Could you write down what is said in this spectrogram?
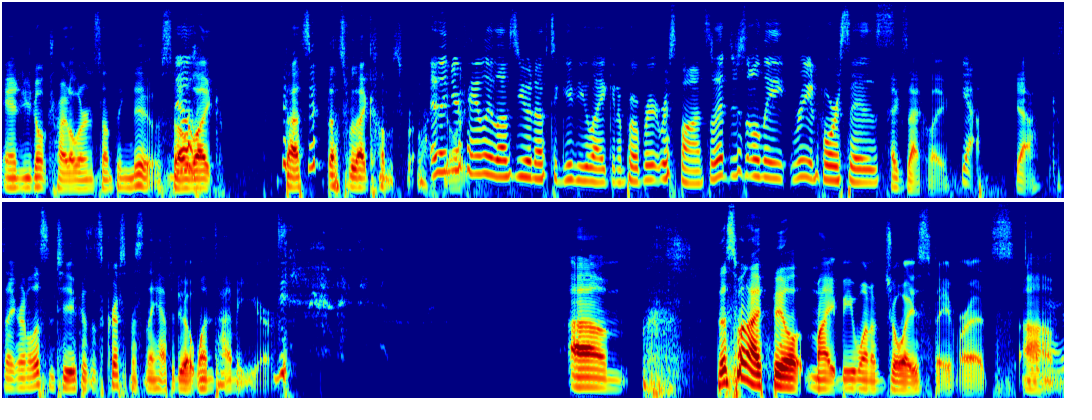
and you don't try to learn something new. So, No. like, that's that's where that comes from. I And then your like. family loves you enough to give you like an appropriate response. So that just only reinforces. Exactly. Yeah. Yeah, because they're going to listen to you because it's Christmas and they have to do it one time a year. um, this one I feel might be one of Joy's favorites. Um, okay.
